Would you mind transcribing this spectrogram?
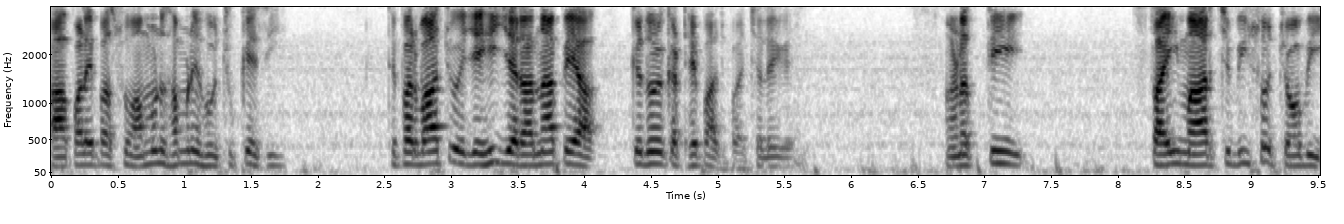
ਆਪ ਵਾਲੇ ਪਾਸੋਂ ਆਮਣ ਸਾਹਮਣੇ ਹੋ ਚੁੱਕੇ ਸੀ। ਤੇ ਪਰ ਬਾਅਦ ਚੋਂ ਅਜਿਹੀ ਜਰਾਨਾ ਪਿਆ ਕਿ ਦੋਏ ਇਕੱਠੇ ਭਾਜਪਾ ਚਲੇ ਗਏ। 29 27 ਮਾਰਚ 2024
